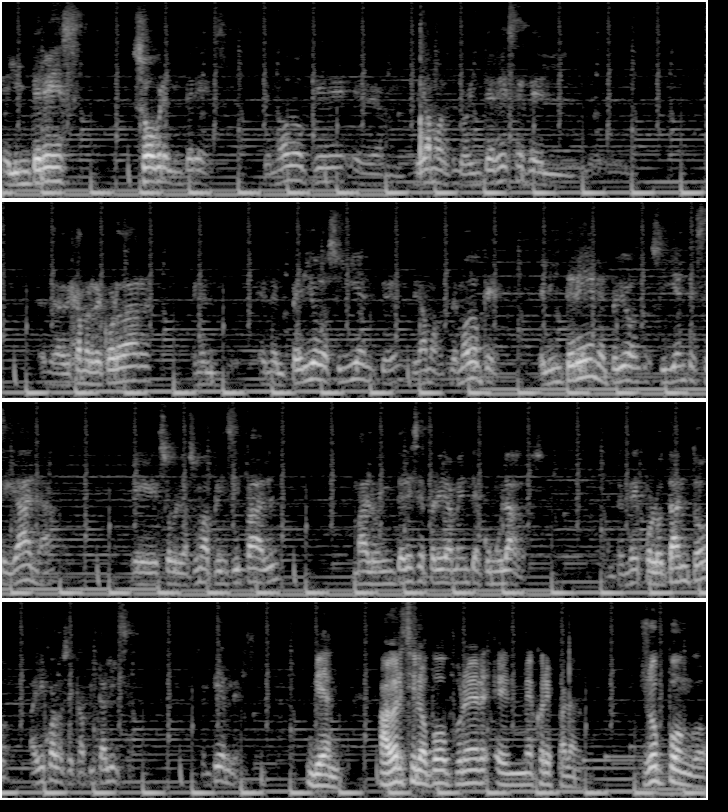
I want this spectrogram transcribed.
el, interés sobre el interés. De modo que, eh, digamos, los intereses del. Eh, déjame recordar, en el, periodo siguiente, digamos, de modo que el interés en el periodo siguiente se gana eh, sobre la suma principal más los intereses previamente acumulados. ¿Entendés? Por lo tanto, ahí es cuando se capitaliza. ¿Entiendes? Bien, a ver si lo puedo poner en mejores palabras. Yo pongo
